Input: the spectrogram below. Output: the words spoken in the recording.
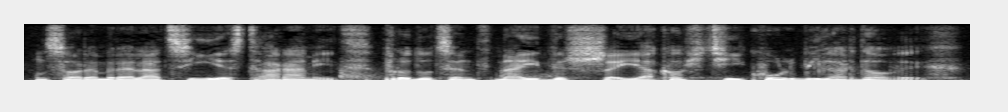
Sponsorem relacji jest Aramid, producent najwyższej jakości kul bilardowych.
